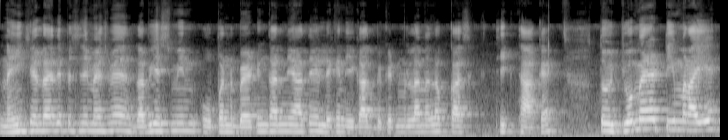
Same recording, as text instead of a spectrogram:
नहीं खेल रहे थे पिछले मैच में, रवि अश्विन ओपन बैटिंग करने आते हैं, लेकिन एक आध विकेट मिल मतलब ठीक ठाक है। तो जो मैंने टीम बनाई है,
